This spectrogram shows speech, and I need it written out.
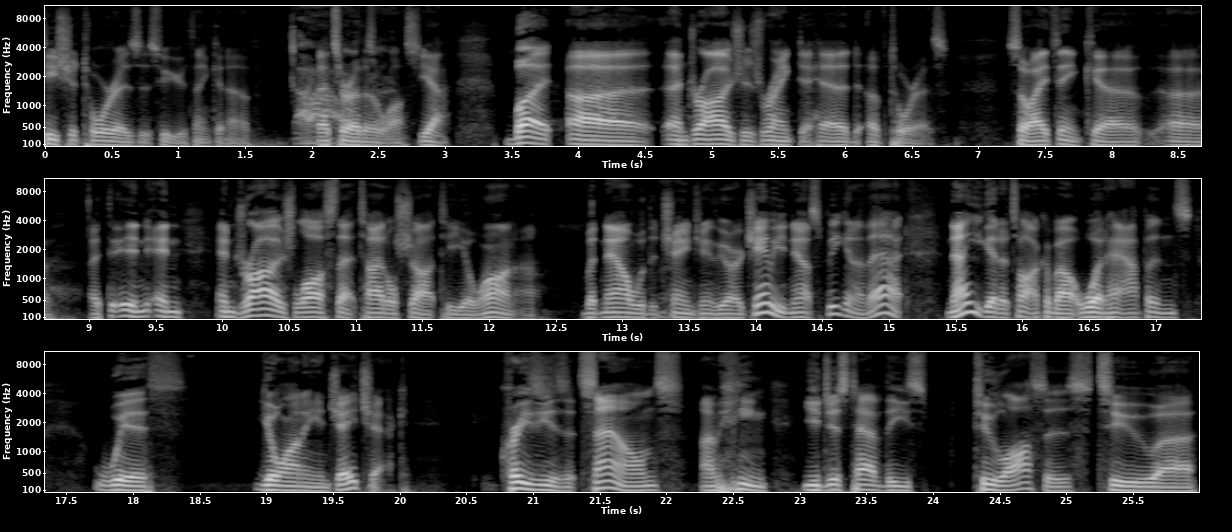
Tecia Torres is who you're thinking of. Ah, that's her other that's right. loss. Yeah, but uh, Andrade is ranked ahead of Torres. So I think, uh, uh, I th- and, and Andrade lost that title shot to Joanna. But now with the changing of the art champion, now speaking of that, now you got to talk about what happens with Joanna and Jacek. Crazy as it sounds, I mean, you just have these two losses to uh,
